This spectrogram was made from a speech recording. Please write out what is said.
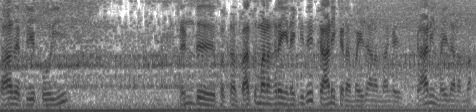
பாதை அப்படியே போய் ரெண்டு பக்கம் பாத்துமா நகரம் இணைக்குது. கிராணிக்கடை மைதானம் தாங்க இது. கிராணி மைதானம் தான்.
